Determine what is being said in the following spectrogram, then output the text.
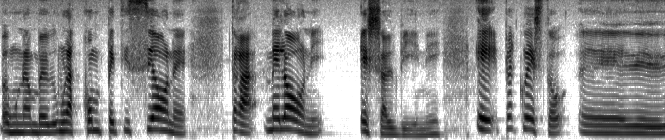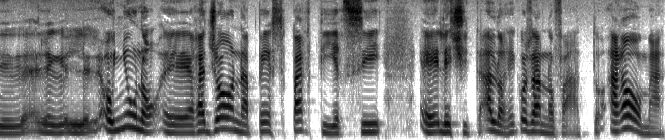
una, una competizione tra Meloni e Salvini e per questo eh, ognuno eh, ragiona per spartirsi eh, le città. Allora che cosa hanno fatto? A Roma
